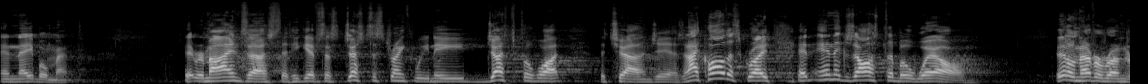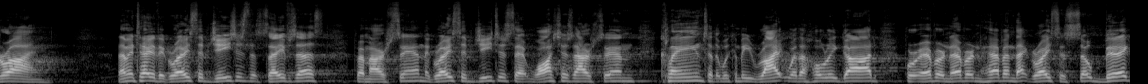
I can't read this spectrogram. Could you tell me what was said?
enablement. It reminds us that He gives us just the strength we need, just for what the challenge is. And I call this grace an inexhaustible well. It'll never run dry. Let me tell you, the grace of Jesus that saves us from our sin, the grace of Jesus that washes our sin clean so that we can be right with a holy God forever and ever in heaven. That grace is so big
